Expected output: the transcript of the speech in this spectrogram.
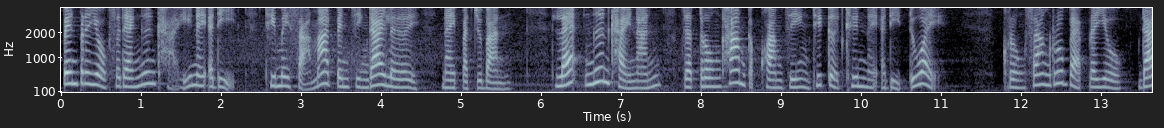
เป็นประโยคแสดงเงื่อนไขในอดีต ที่ไม่สามารถเป็นจริงได้เลย ในปัจจุบัน และเงื่อนไขนั้นจะตรงข้ามกับความจริงที่เกิดขึ้นในอดีตด้วย โครงสร้างรูปแบบประโยคได้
